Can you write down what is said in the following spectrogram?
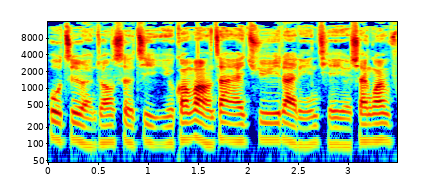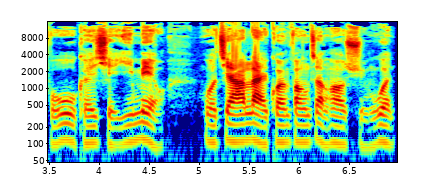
布置软装设计。有官方网站 IG 赖连接，有相关服务可以写 email 或加赖官方账号询问。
